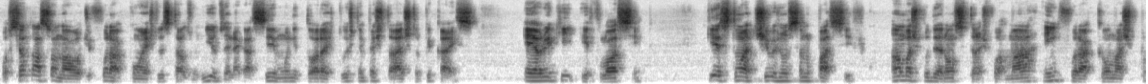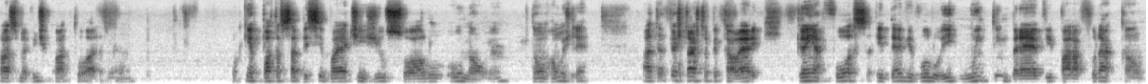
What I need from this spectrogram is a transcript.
O Centro Nacional de Furacões dos Estados Unidos, NHC, monitora as duas tempestades tropicais, Eric e Flossie, que estão ativas no Oceano Pacífico. Ambas poderão se transformar em furacão nas próximas 24 horas. Né? O que importa é saber se vai atingir o solo ou não. Né? Então vamos ler. A tempestade tropical Eric ganha força e deve evoluir muito em breve para furacão,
